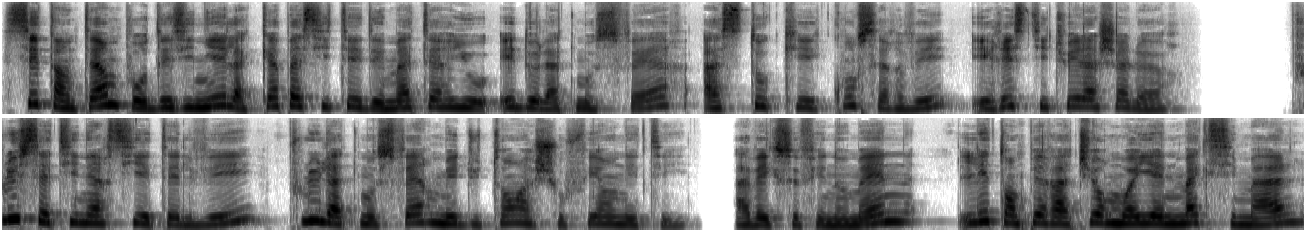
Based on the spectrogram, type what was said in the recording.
C'est un terme pour désigner la capacité des matériaux et de l'atmosphère à stocker, conserver et restituer la chaleur. Plus cette inertie est élevée, plus l'atmosphère met du temps à chauffer en été. Avec ce phénomène, les températures moyennes maximales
